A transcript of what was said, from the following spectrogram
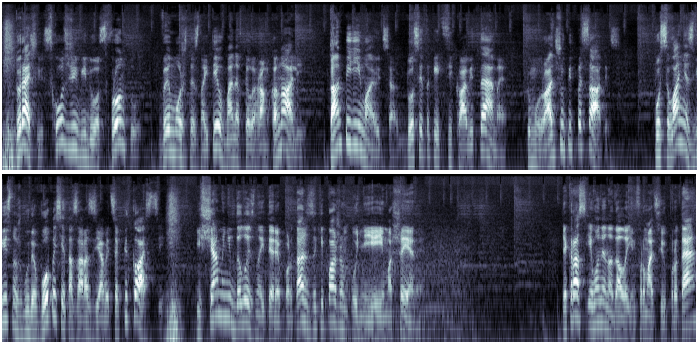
До речі, схожі відео з фронту ви можете знайти в мене в телеграм-каналі. Там підіймаються досить таки цікаві теми, тому раджу підписатись. Посилання, звісно ж, буде в описі та зараз з'явиться в підкасті. І ще мені вдалося знайти репортаж з екіпажем однієї машини. Якраз і вони надали інформацію про те,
